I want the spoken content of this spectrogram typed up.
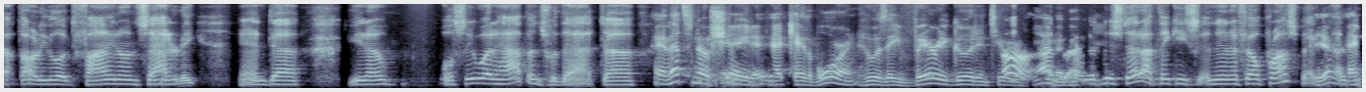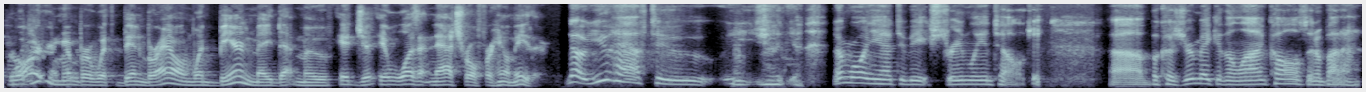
I thought he looked fine on Saturday. And, uh, you know, we'll see what happens with that. Uh, and that's no shade at, at, Caleb Warren, who is a very good interior oh, lineman. I, I just said I think he's an NFL prospect. Yeah, and what you remember with Ben Brown when Ben made that move, it ju- it wasn't natural for him either. No, you have to. number one, you have to be extremely intelligent. Uh, because you're making the line calls in about a,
